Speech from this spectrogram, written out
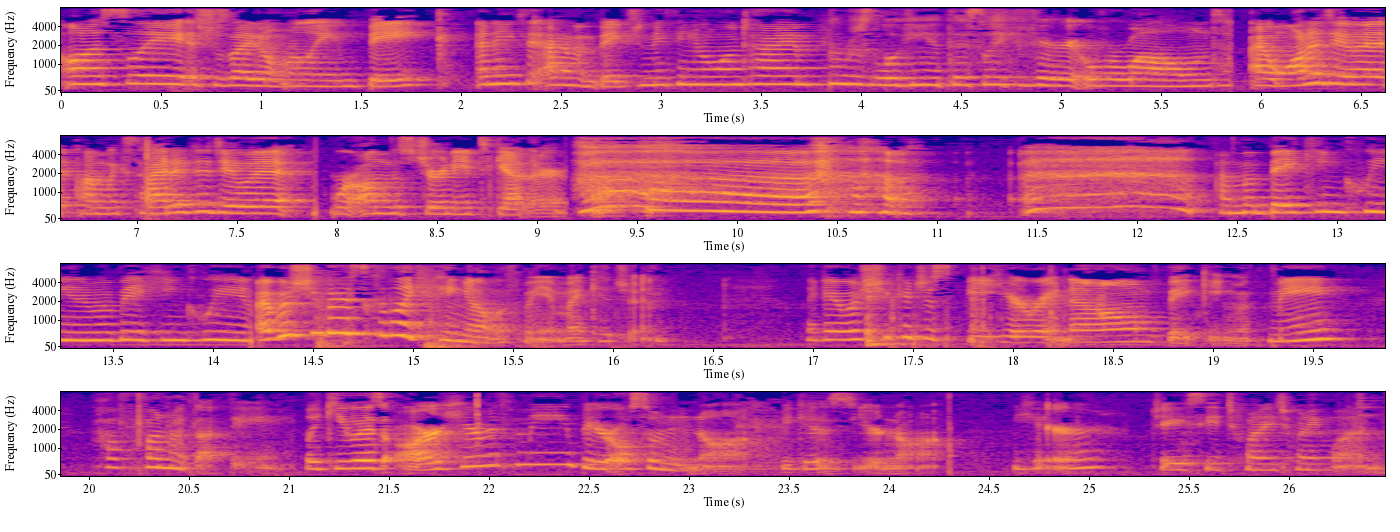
honestly. It's just I don't really bake anything. I haven't baked anything in a long time. I'm just looking at this like very overwhelmed. I want to do it. I'm excited to do it. We're on this journey together. I'm a baking queen. I'm a baking queen. I wish you guys could like hang out with me in my kitchen. Like I wish you could just be here right now baking with me. How fun would that be? Like you guys are here with me, but you're also not because you're not here. Jaci 2021.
